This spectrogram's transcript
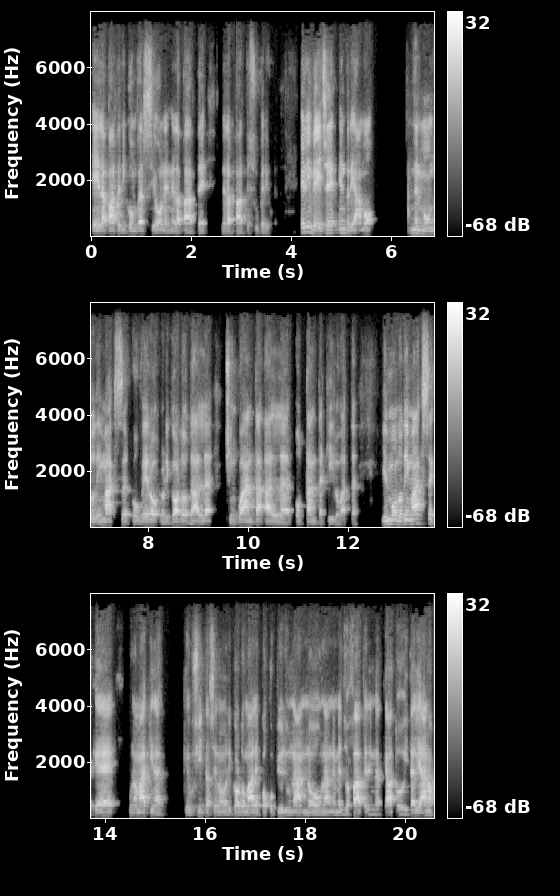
e la parte di conversione nella parte, nella parte superiore. Ed invece entriamo nel mondo dei max, ovvero lo ricordo dal 50 al 80 kW. Il mondo dei max che è una macchina che è uscita, se non ricordo male, poco più di un anno, un anno e mezzo fa per il mercato italiano,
